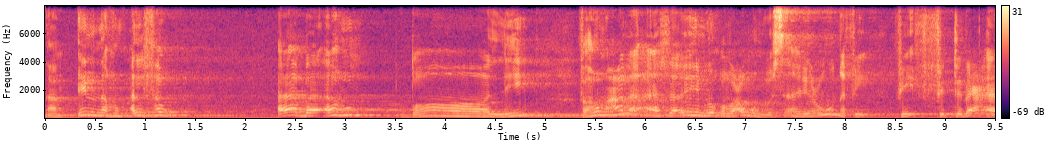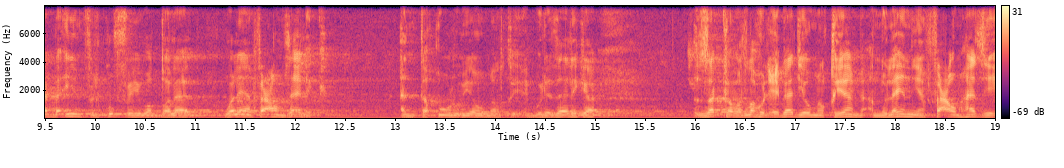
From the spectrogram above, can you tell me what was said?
نعم إنهم ألفوا. آباءهم ضالين. فهم على آثارهم يهرعون يسارعون في في في اتباع آبائهم في الكفر والضلال ولا ينفعهم ذلك. أن تقولوا يوم القيامة ولذلك ذكر الله العباد يوم القيامة أنه لن ينفعهم هذه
